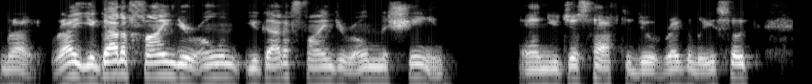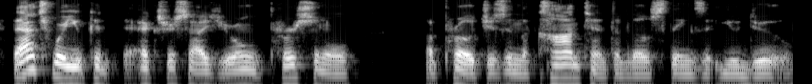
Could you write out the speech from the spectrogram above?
Right, right. You got to find your own, you got to find your own machine, and you just have to do it regularly. So that's where you could exercise your own personal approaches in the content of those things that you do,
